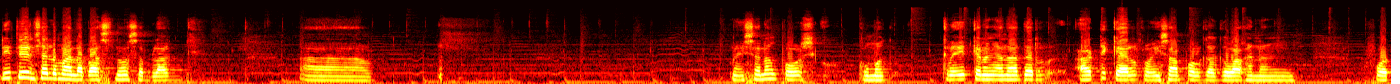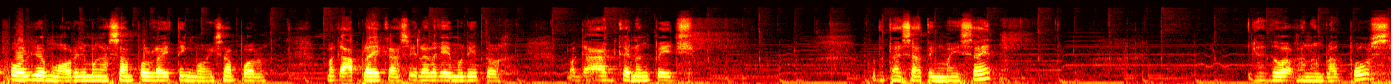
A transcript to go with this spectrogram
dito yun siya lumalabas, no, sa blog. Ah, na isa ng post, kung mag-create ka ng another article, kung example, gagawa ka ng portfolio mo or yung mga sample writing mo, example, mag-apply ka, so ilalagay mo dito, mag-add ka ng page. Punta tayo sa ating my site. Gagawa ka ng blog post.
